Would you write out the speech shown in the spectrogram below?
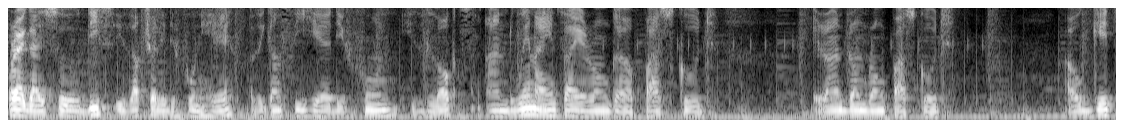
Alright guys, so this is actually the phone here. As you can see here, the phone is locked and when I enter a wrong uh, passcode, a random wrong passcode, I'll get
